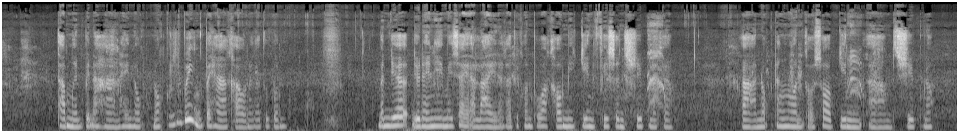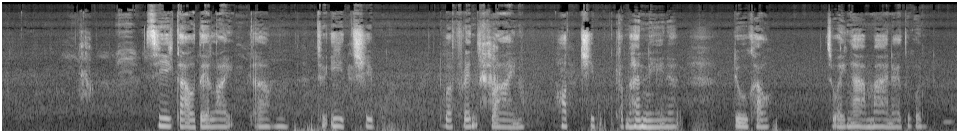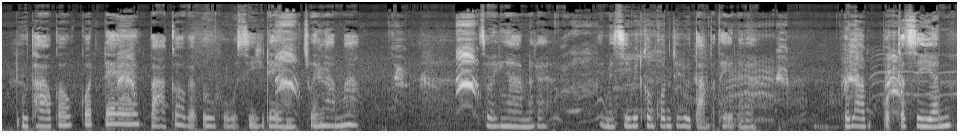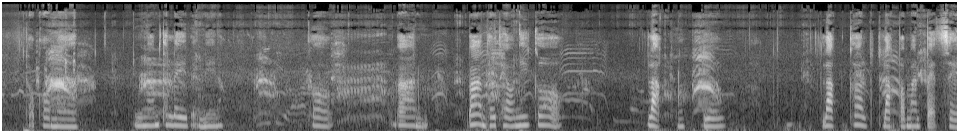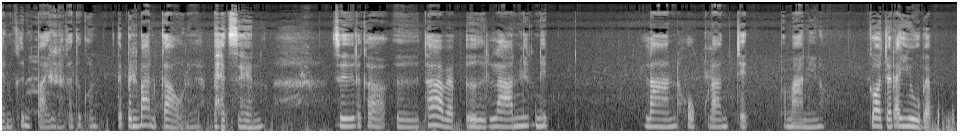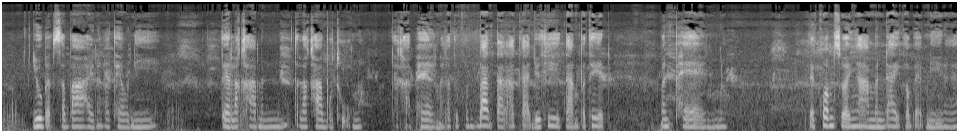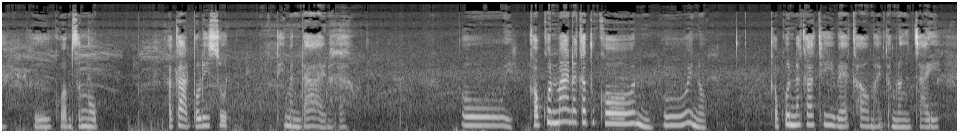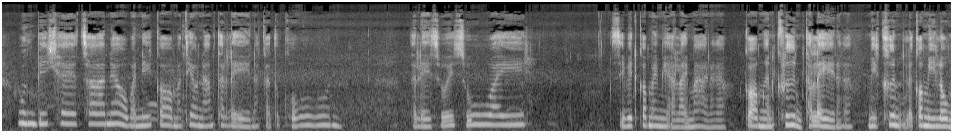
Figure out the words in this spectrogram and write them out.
ทำเหมือนเป็นอาหารให้นกนกวิ่งไปหาเขานะคะ ทุกคน มันเยอะอยู่ในนี้ไม่ใช่อะไรนะคะ ทุกคนเพราะว่าเขามีกิน fish and chip นะคะอ่านกทั้งนวลเขาชอบกินอ่าชิปเนาะ seagull they like um, to eat chip หรือว่า french fry เนาะ hot chip ประมาณนี้นะ ดูเขาสวยงามมากนะคะทุกคน ดูเท้าก็ก็แดง ปากก็แบบโอ้โหสีแดง สวยงามมาก สวยงามนะคะเห็นไหมชีวิตของคนที่อยู่ต่างประเทศนะคะ เวลาปลดเกษียณเขาก็มาอยู่น้ำทะเลแบบนี้เนาะก็บ้านบ้านแถวๆนี้ก็ หลักเนาะเดียว หลักก็หลักประมาณแปดแสนขึ้นไปนะคะทุกคนแต่เป็นบ้านเก่านะคะแปดแสนซื้อแล้วก็เออถ้าแบบเออล้านนิดนิดล้านหกล้านเจ็ดประมาณนี้เนาะก็จะได้อยู่แบบอยู่แบบสบายนะคะแถวนี้ แต่ราคามันแต่ราคาบ่ถูกเนาะราคาแพงนะคะทุกคนบ้านตากอากาศอยู่ที่ต่างประเทศ มันแพงเนาะแต่ความสวยงามมันได้ก็แบบนี้นะคะคือความสงบ อากาศบริสุทธิ์ที่มันได้นะคะ โอ้ย ขอบคุณมากนะคะทุกคน โอ้ยนก ขอบคุณนะคะที่แวะเข้ามาให้กำลังใจวึงบีเคชาแนลวันนี้ก็มาเที่ยวน้ำทะเลนะคะทุกคน ทะเลสวยๆชีวิตก็ไม่มีอะไรมากนะคะ ก็เหมือนคลื่นทะเลนะคะ มีขึ้นแล้วก็มีลง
